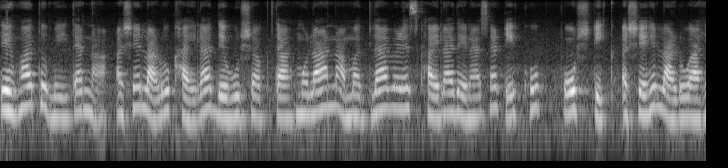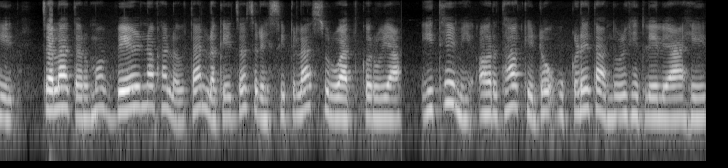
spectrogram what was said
तेव्हा तुम्ही त्यांना असे लाडू खायला देऊ शकता. मुलांना मधल्या वेळेस खायला देण्यासाठी खूप पौष्टिक असे हे लाडू आहेत. चला तर मग वेळ न घालवता लगेचच रेसिपीला सुरुवात करूया. इथे मी अर्धा किलो उकडे तांदूळ घेतलेले आहेत.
